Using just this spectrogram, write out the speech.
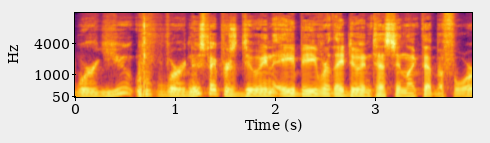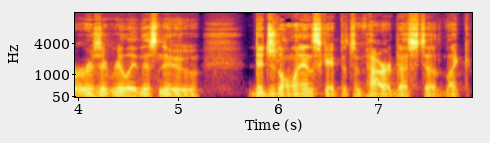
were you were newspapers doing AB? Were they doing testing like that before, or is it really this new digital landscape that's empowered us to like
